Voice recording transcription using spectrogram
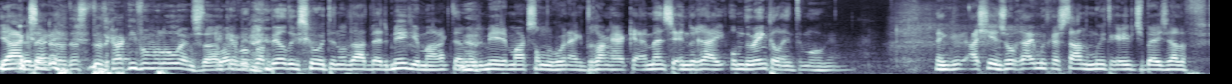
Ja, ik zeg, dat, dat, ga ik niet voor mijn lol in staan. Ik heb ook wat beelden geschoten inderdaad bij de Mediamarkt. En bij de Mediamarkt stonden gewoon echt dranghekken en mensen in de rij om de winkel in te mogen. Denk, als je in zo'n rij moet gaan staan, dan moet je toch eventjes bij jezelf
